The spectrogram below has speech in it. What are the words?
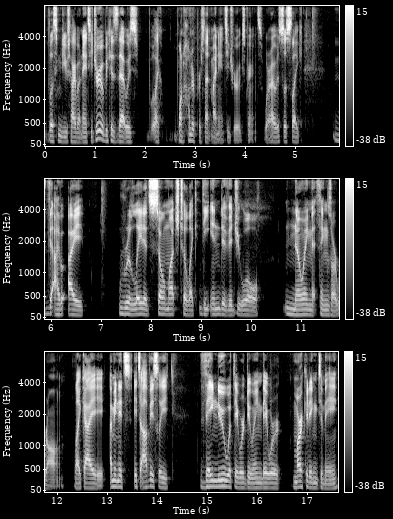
listening to you talk about Nancy Drew because that was like 100% my Nancy Drew experience, where I was just like, I, I related so much to like the individual knowing that things are wrong. Like I I mean it's it's obviously they knew what they were doing. They were marketing to me.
